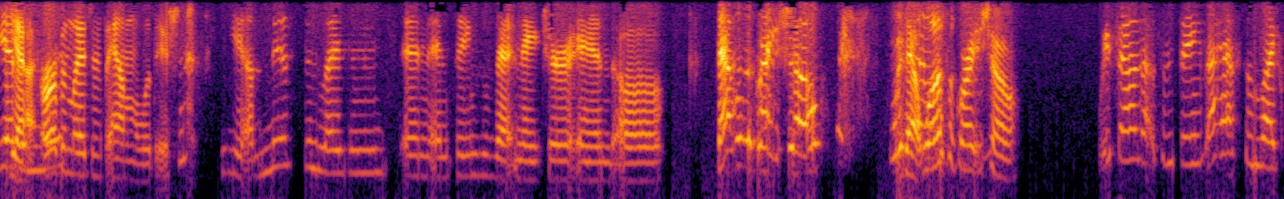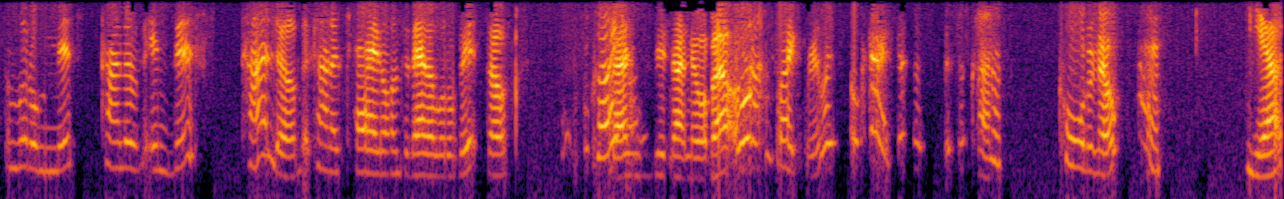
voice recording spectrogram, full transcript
yeah, the urban legends animal edition. yeah, myths and legends and and things of that nature. And uh that was a great show. We that was a great show. We found out some things. I have some like some little myths kind of in this kind of that kind of tag onto that a little bit. So Okay. that I did not know about. I was like, really? Okay, this is this is kind of cool to know. Hmm. Yeah,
